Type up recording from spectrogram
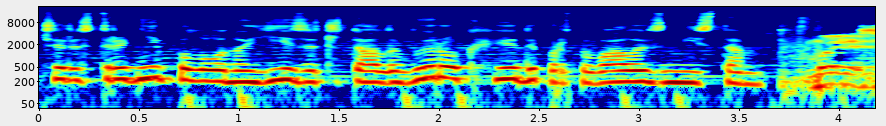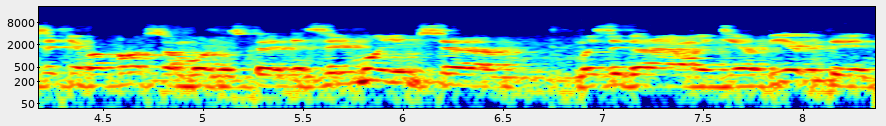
Через три дні полону їй зачитали вирок і депортували з міста. Мы с этим вопросом, можно сказать, не церемонимся. Мы забираем эти объекты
